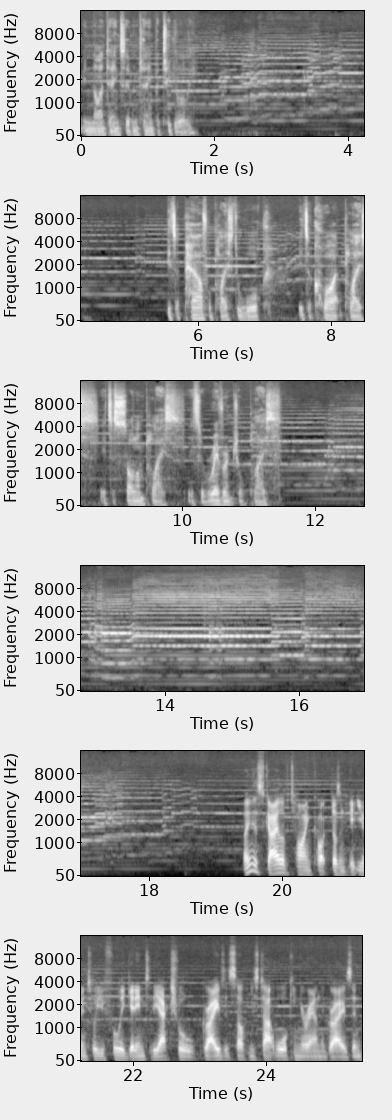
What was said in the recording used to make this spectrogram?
in 1917 particularly. It's a powerful place to walk. It's a quiet place. It's a solemn place. It's a reverential place. I think the scale of Tyne Cot doesn't hit you until you fully get into the actual graves itself and you start walking around the graves. And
